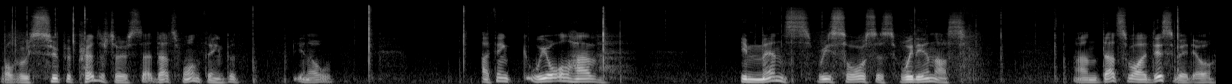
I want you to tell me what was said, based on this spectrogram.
well, we're super predators, that, that's one thing, but, you know, I think we all have immense resources within us. And that's why this video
